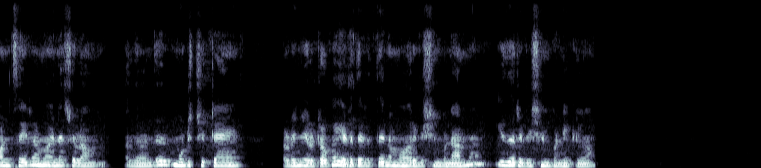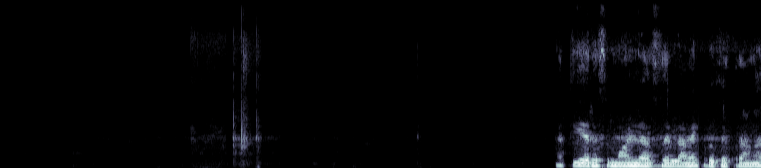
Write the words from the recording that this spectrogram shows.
ஒன் சைடு நம்ம என்ன சொல்லலாம்? அது வந்து முடிச்சுட்டேன் அப்படின்னு சொல்கிறவங்க எடுத்து எடுத்து நம்ம ரிவிஷன் பண்ணாமல் இதை ரிவிஷன் பண்ணிக்கலாம். மத்திய அரசு மாநில அரசு எல்லாமே கொடுத்துருக்குறாங்க.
